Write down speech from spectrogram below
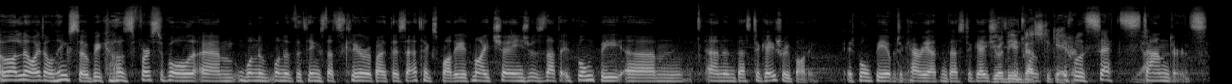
Well, no, I don't think so, because first of all, um, one, of, one of the things that's clear about this ethics body, it might change, is that it won't be um, an investigatory body. It won't be able to carry out investigations. You're the it investigator. Will, it will set standards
